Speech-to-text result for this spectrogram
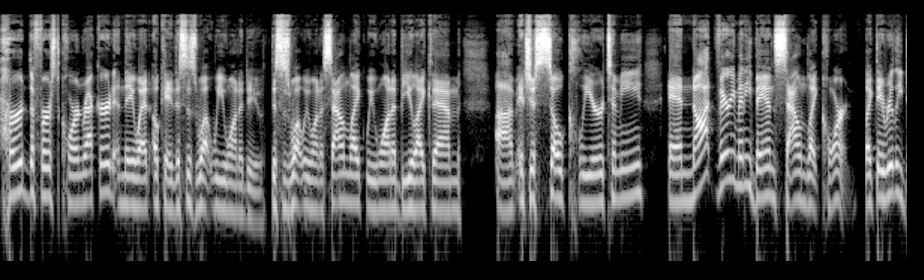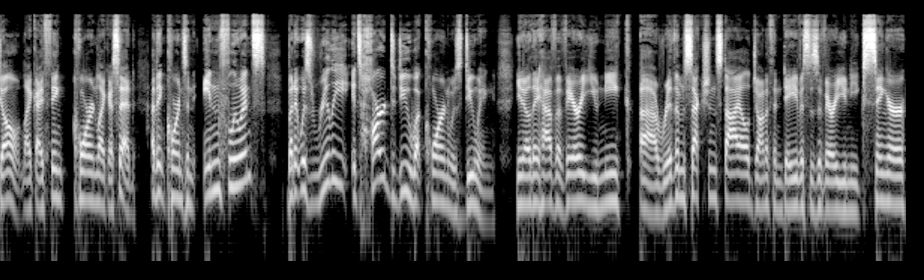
heard the first Korn record and they went, okay, this is what we want to do. This is what we want to sound like. We want to be like them. Um, it's just so clear to me. And not very many bands sound like Korn. Like they really don't. Like I think Korn, like I said, I think Korn's an influence, but it was really it's hard to do what Korn was doing. You know, they have a very unique uh, rhythm section style. Jonathan Davis is a very unique singer.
